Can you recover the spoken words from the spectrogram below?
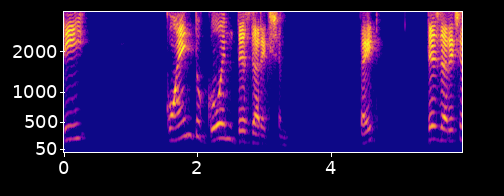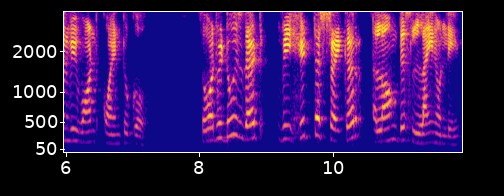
the coin to go in this direction, right? This direction we want coin to go. So what we do is that we hit the striker along this line only.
